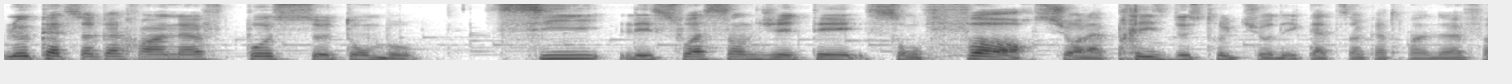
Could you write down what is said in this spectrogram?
le 489 pose ce tombeau, si les 60 GT sont forts sur la prise de structure des 489,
